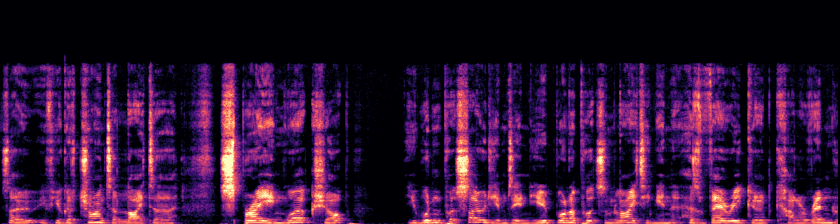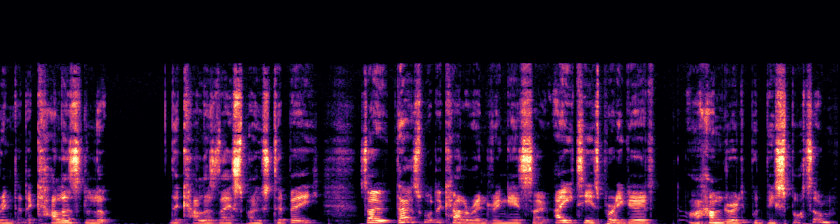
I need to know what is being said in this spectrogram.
So if you're trying to light a spraying workshop, you wouldn't put sodiums in. You'd want to put some lighting in that has very good colour rendering, that the colours look the colours they're supposed to be. So that's what the colour rendering is. So 80 is pretty good, 100 would be spot on.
